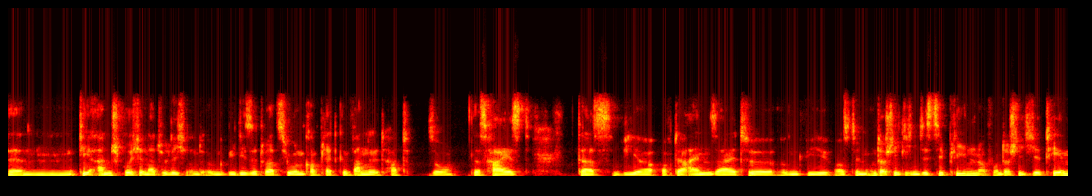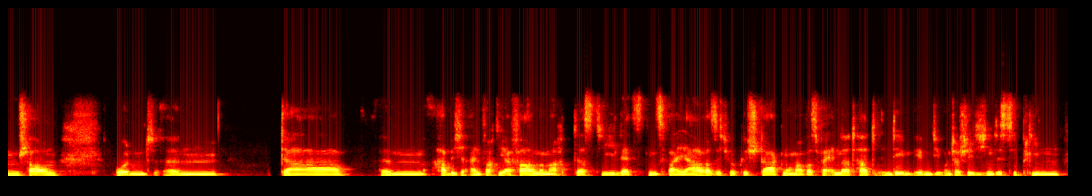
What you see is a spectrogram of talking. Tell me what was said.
ähm, die Ansprüche natürlich und irgendwie die Situation komplett gewandelt hat. So, das heißt, dass wir auf der einen Seite irgendwie aus den unterschiedlichen Disziplinen auf unterschiedliche Themen schauen und ähm, da ähm, habe ich einfach die Erfahrung gemacht, dass die letzten zwei Jahre sich wirklich stark nochmal was verändert hat, indem eben die unterschiedlichen Disziplinen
